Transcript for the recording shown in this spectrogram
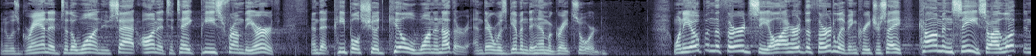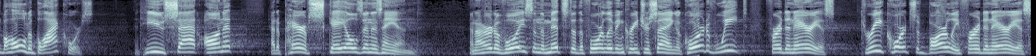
and it was granted to the one who sat on it to take peace from the earth, and that people should kill one another, and there was given to him a great sword. When he opened the third seal, I heard the third living creature say, Come and see. So I looked, and behold, a black horse. And he who sat on it had a pair of scales in his hand. And I heard a voice in the midst of the four living creatures saying, A quart of wheat for a denarius, three quarts of barley for a denarius.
